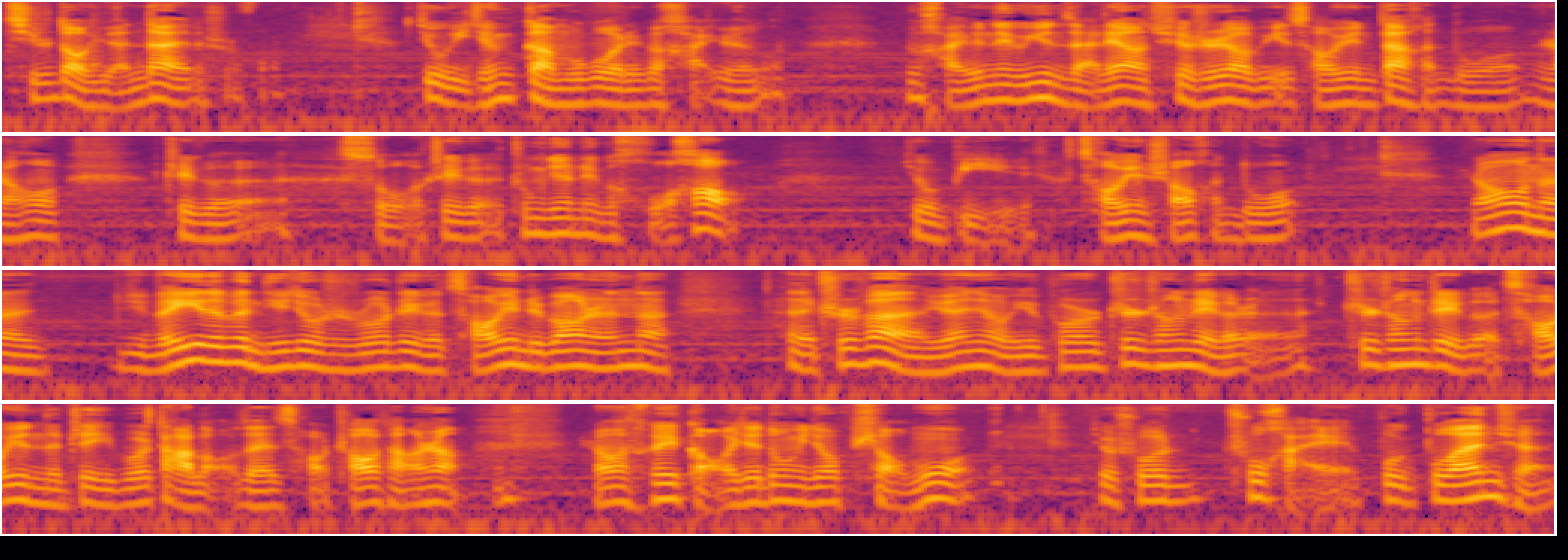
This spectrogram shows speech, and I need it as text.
其实到元代的时候就已经干不过这个海运了，因为海运那个运载量确实要比漕运大很多，然后这个所这个中间这个火耗就比漕运少很多，然后呢，唯一的问题就是说这个漕运这帮人呢。他得吃饭，原先有一波支撑这个人，支撑这个漕运的这一波大佬在朝朝堂上，然后可以搞一些东西叫漂没，就说出海不不安全，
